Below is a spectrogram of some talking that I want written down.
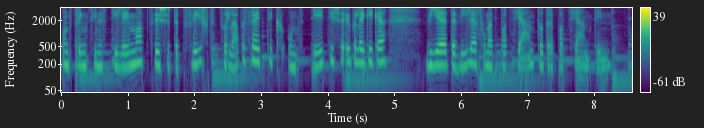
und bringt sie in ein Dilemma zwischen der Pflicht zur Lebensrettung und ethischen Überlegungen, wie der Wille eines Patienten oder einer Patientin.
